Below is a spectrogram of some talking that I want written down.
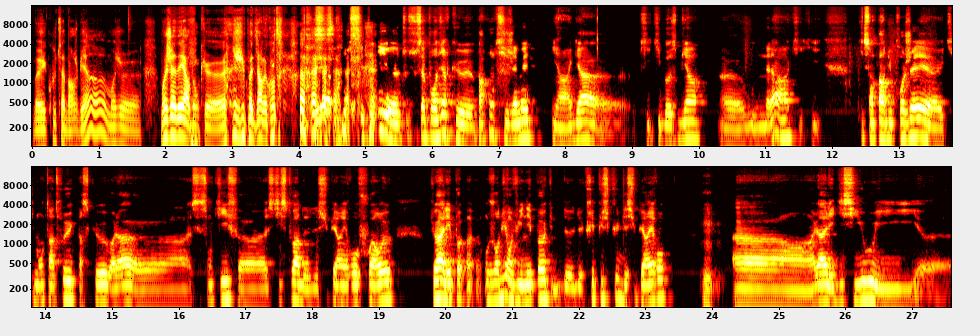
Bah écoute, ça marche bien. hein. Moi, je, moi, j'adhère, donc euh, je vais pas dire le contraire. Dit, euh, tout, tout ça pour dire que, par contre, si jamais il y a un gars euh, qui, qui bosse bien, euh, ou une nana, hein, qui, qui, qui s'empare du projet, euh, qui monte un truc parce que voilà, euh, c'est son kiff, euh, cette histoire de, de super-héros foireux. Tu vois, à l'époque, aujourd'hui, on vit une époque de, de crépuscule des super-héros. Mm. Euh, là, les DCU, ils, euh,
